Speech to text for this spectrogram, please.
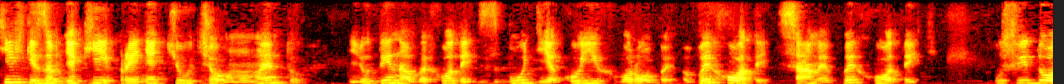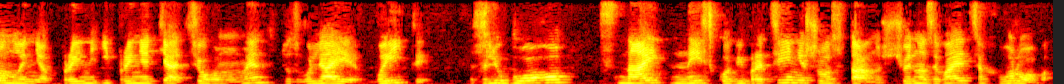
Тільки завдяки прийняттю цього моменту людина виходить з будь-якої хвороби. Виходить, саме виходить. Усвідомлення і прийняття цього моменту дозволяє вийти з любого з найнизьковібраційнішого стану, що називається хвороба.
